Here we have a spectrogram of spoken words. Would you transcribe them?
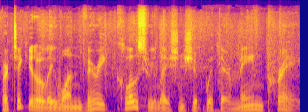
particularly one very close relationship with their main prey,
